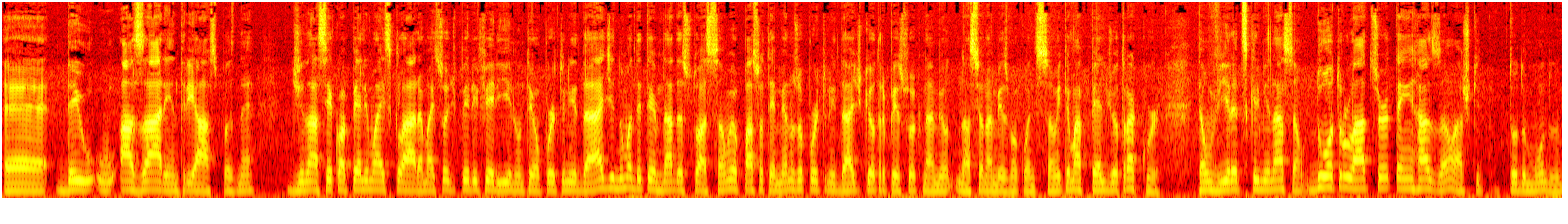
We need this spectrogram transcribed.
é, dei o, o azar, entre aspas, né? de nascer com a pele mais clara, mas sou de periferia e não tenho oportunidade, numa determinada situação eu passo a ter menos oportunidade que outra pessoa que nasceu na mesma condição e tem uma pele de outra cor. Então vira discriminação. Do outro lado, o senhor tem razão, acho que todo mundo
